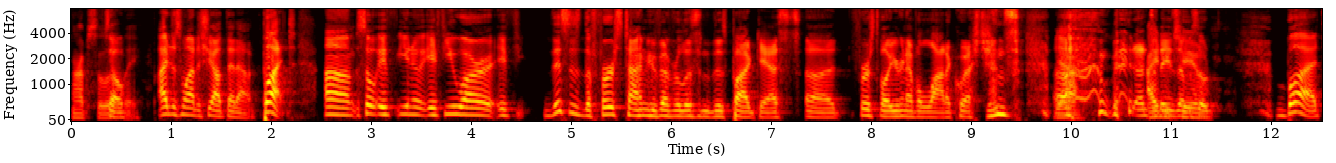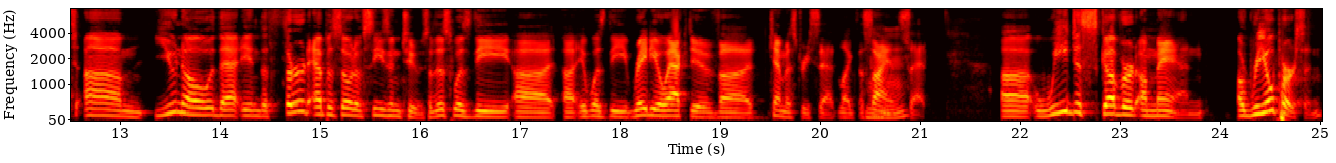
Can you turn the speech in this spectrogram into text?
Absolutely. So I just wanted to shout that out. But um, so if you know if you are if this is the first time you've ever listened to this podcast, uh, first of all, you're gonna have a lot of questions Yeah. uh, on today's episode. But um, you know that in the third episode of season two, so this was the uh, uh, it was the radioactive uh, chemistry set, like the science Mm-hmm. set. Uh, we discovered a man, a real person.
